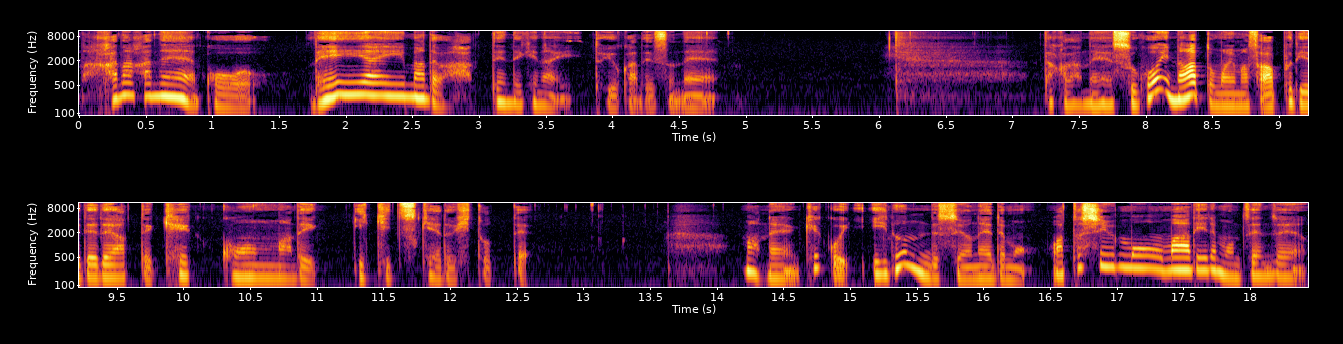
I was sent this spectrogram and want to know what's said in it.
なかなかね、こう、恋愛までは発展できないというかですね、だからね、すごいなと思います。アプリで出会って結婚まで行きつける人って。まあね、結構いるんですよね、でも。私も周りでも全然、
